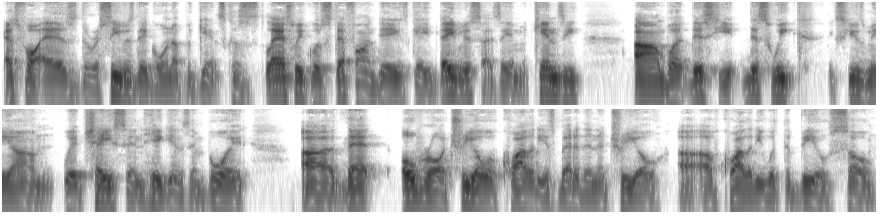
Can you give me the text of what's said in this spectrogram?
as far as the receivers they're going up against. Because last week was Stefon Diggs, Gabe Davis, Isaiah McKenzie. Um, but this this week, excuse me, um, with Chase and Higgins and Boyd, uh, that overall trio of quality is better than the trio uh, of quality with the Bills. So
